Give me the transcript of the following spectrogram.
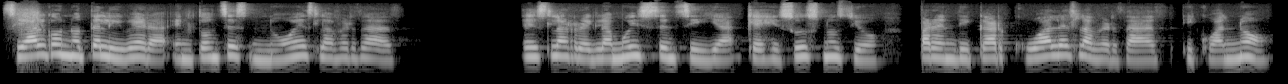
Si algo no te libera, entonces no es la verdad. Es la regla muy sencilla que Jesús nos dio para indicar cuál es la verdad y cuál no.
